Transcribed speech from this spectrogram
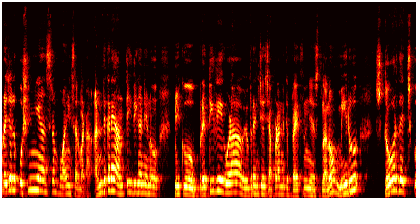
ప్రజలు క్వశ్చన్ చేయాల్సిన పాయింట్స్ అనమాట అందుకనే అంత ఇదిగా నేను మీకు ప్రతిదీ కూడా వివరించి చెప్పడానికి ప్రయత్నం చేస్తున్నాను. మీరు స్టోర్ తెచ్చుకో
